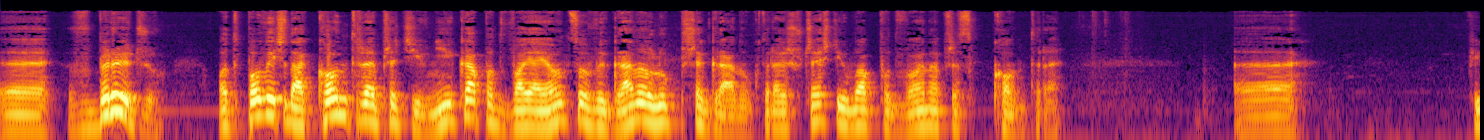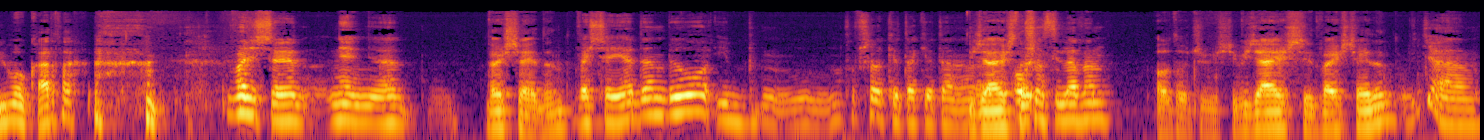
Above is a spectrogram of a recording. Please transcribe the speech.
E, w brydżu. Odpowiedź na kontrę przeciwnika podwajającą wygraną lub przegraną, która już wcześniej była podwojona przez kontrę. E, film o kartach? 21, nie, nie, 21. 21 było i no to wszelkie takie ten... Widziałeś to? Ocean's Eleven. O, to oczywiście. Widziałeś 21? Widziałem.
